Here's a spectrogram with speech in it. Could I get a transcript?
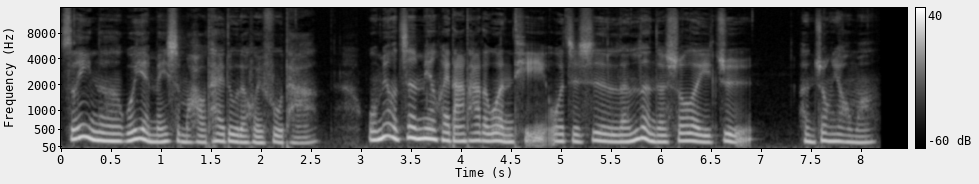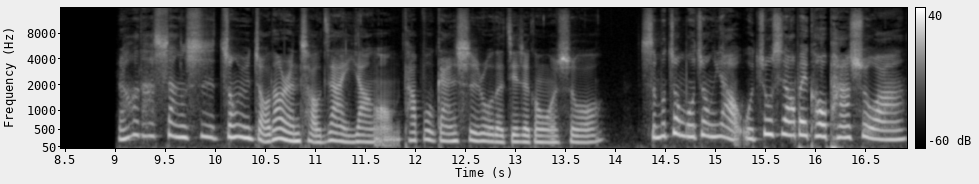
所以呢，我也没什么好态度的回复他，我没有正面回答他的问题，我只是冷冷的说了一句：“很重要吗？”然后他像是终于找到人吵架一样哦，他不甘示弱的接着跟我说：“什么重不重要？我就是要被扣趴数啊！”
